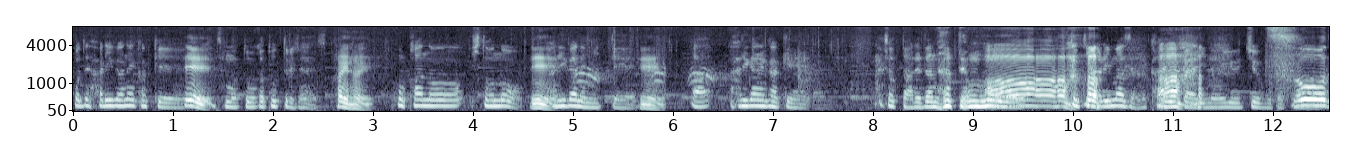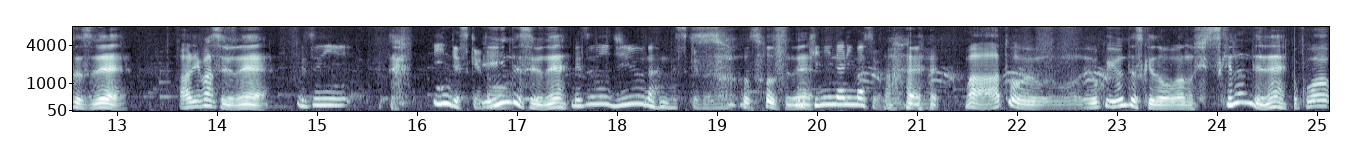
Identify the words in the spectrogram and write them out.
ここで針金かけ、ええ。いつも動画撮ってるじゃないですか。はいはい。他の人のええ。針金見て、ええ。あ針金かけちょっとあれだなって思うあ時ありあますよね。海外の YouTube とか。そうですね。ありますよね。別にいいんですけど。いいんですよね。別に自由なんですけどね。そうそうですね。気になりますよね。まああとよく言うんですけどあのしつけなんでね。ここは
